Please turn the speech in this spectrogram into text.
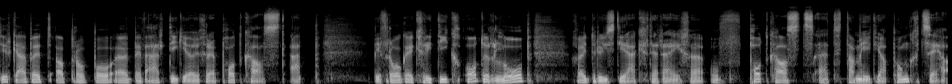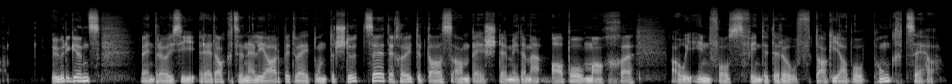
ihr gebt apropos eine Bewertung in eurer Podcast-App. Bei Fragen, Kritik oder Lob könnt ihr uns direkt erreichen auf podcasts.tamedia.ch. Übrigens, wenn ihr unsere redaktionelle Arbeit unterstützen wollt, dann könnt ihr das am besten mit einem Abo machen. Alle Infos findet ihr auf tagiabo.ch.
